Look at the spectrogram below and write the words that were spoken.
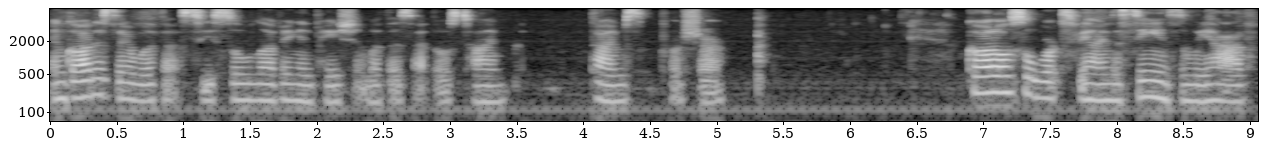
And God is there with us. He's so loving and patient with us at those time times for sure. God also works behind the scenes, and we have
